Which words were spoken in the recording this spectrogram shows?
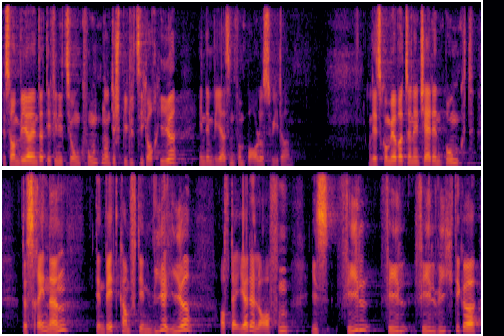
das haben wir in der Definition gefunden und das spiegelt sich auch hier in den Versen von Paulus wieder. Und jetzt komme ich aber zu einem entscheidenden Punkt. Das Rennen, den Wettkampf, den wir hier auf der Erde laufen, ist viel, viel, viel wichtiger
